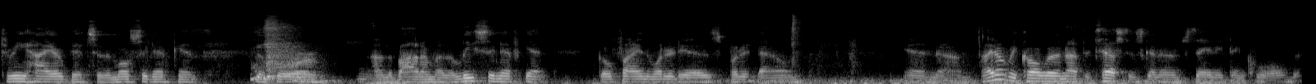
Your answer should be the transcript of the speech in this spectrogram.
Three higher bits are the most significant. The four on the bottom are the least significant. Go find what it is, put it down. And um, I don't recall whether or not the test is going to say anything cool, but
